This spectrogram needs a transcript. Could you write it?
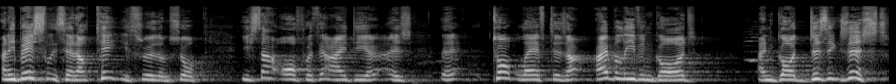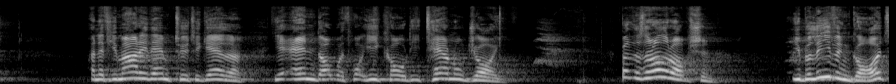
And he basically said, I'll take you through them. So you start off with the idea is the top left is I believe in God and God does exist. And if you marry them two together, you end up with what he called eternal joy. But there's another option. You believe in God,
